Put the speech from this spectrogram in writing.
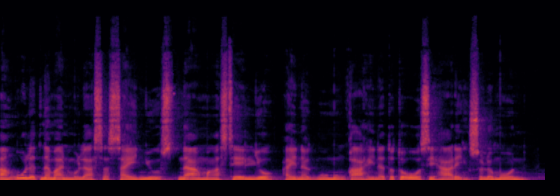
Ang ulat naman mula sa Sign News na ang mga selyo ay nagmumungkahi na totoo si Haring Solomon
